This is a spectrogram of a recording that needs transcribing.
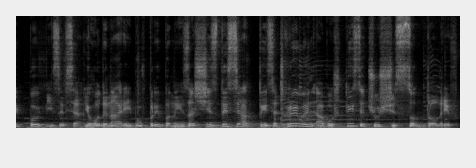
І повісився. Його динарій був придбаний за 60 тисяч гривень або ж 1600 доларів.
